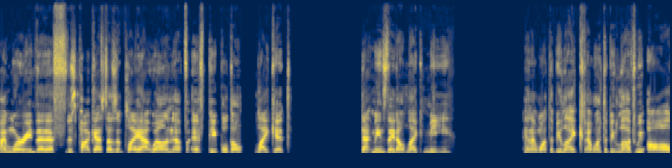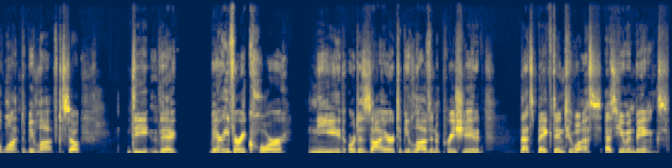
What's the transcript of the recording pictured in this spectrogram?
I'm worried that if this podcast doesn't play out well enough, if people don't like it, that means they don't like me. And I want to be liked. I want to be loved. We all want to be loved. So the the very, very core need or desire to be loved and appreciated, that's baked into us as human beings.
